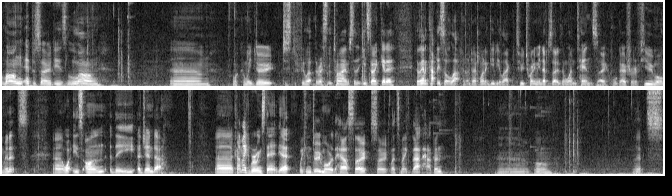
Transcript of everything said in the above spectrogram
Long episode is long. Um what can we do just to fill up the rest of the time so that you don't get a... Because I'm going to cut this all up and I don't want to give you like two 20 minute episodes and one 10. So we'll go for a few more minutes. Uh, what is on the agenda? Uh, can't make a brewing stand yet. We can do more of the house though, so let's make that happen. Uh, boom. Let's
